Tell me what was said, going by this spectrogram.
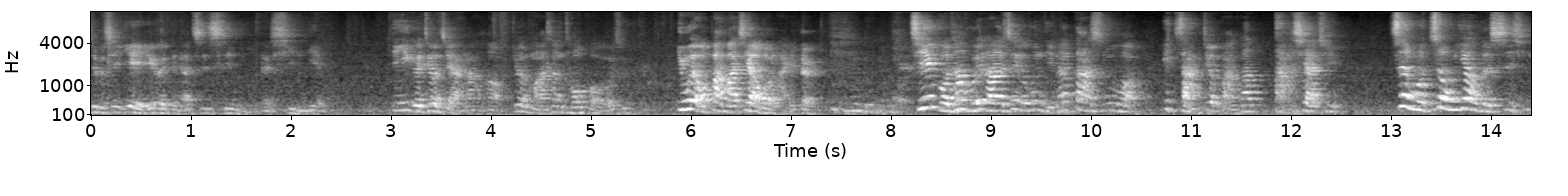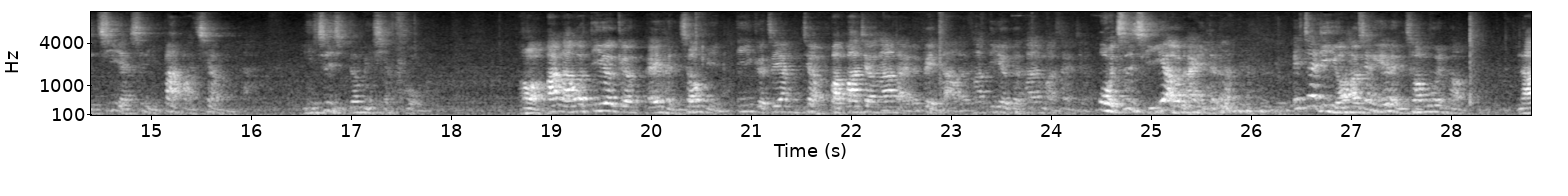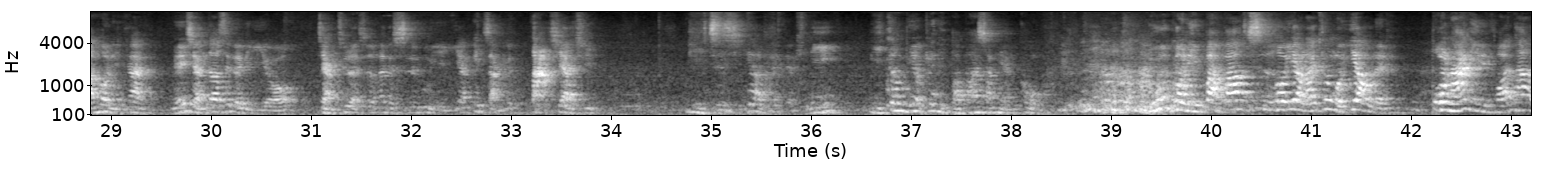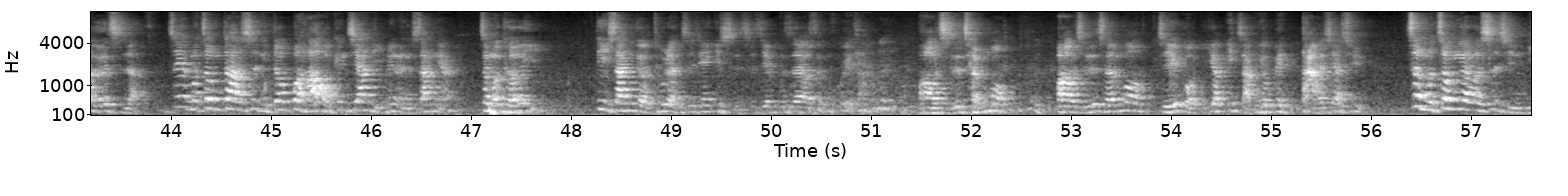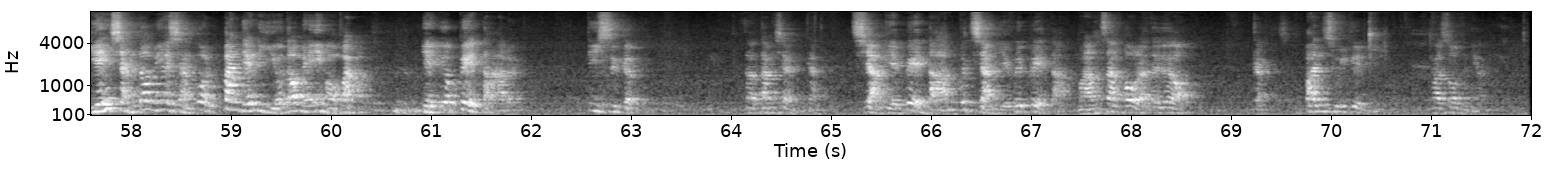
是不是也也有点要支持你的信念？第一个就讲了哈，就马上脱口而出，因为我爸爸叫我来的。结果他回答了这个问题，那大师傅哈一掌就把他打下去。这么重要的事情，既然是你爸爸叫你来，你自己都没想过吗？哦啊，然后第二个哎很聪明，第一个这样叫爸爸叫他来的被打了，他第二个他就马上讲我自己要来的。哎，这理由好像也很充分哈。然后你看，没想到这个理由讲出来之后，那个师傅也一样，一掌就打下去。你自己要来的，你你都没有跟你爸爸商量过？如果你爸爸事后要来跟我要人，我哪里还他儿子啊？这么重大事你都不好好跟家里面的人商量，怎么可以？第三个突然之间一时之间不知道要怎么回答，保持沉默，保持沉默，结果一样一掌又被打了下去。这么重要的事情，连想都没有想过，半点理由都没有吧？也又被打了。第四个，到当下你看，讲也被打，不讲也会被打。马上后来他就要赶搬出一个理由，他说怎么样？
